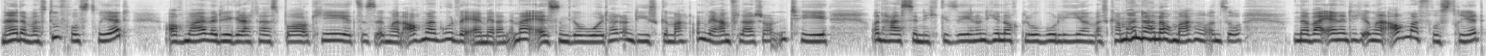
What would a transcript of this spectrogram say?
Ne, dann warst du frustriert, auch mal, weil du dir gedacht hast, boah, okay, jetzt ist irgendwann auch mal gut, weil er mir dann immer Essen geholt hat und dies gemacht und Wärmflasche und einen Tee und hast du nicht gesehen und hier noch Globuli und was kann man da noch machen und so. Und da war er natürlich irgendwann auch mal frustriert.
